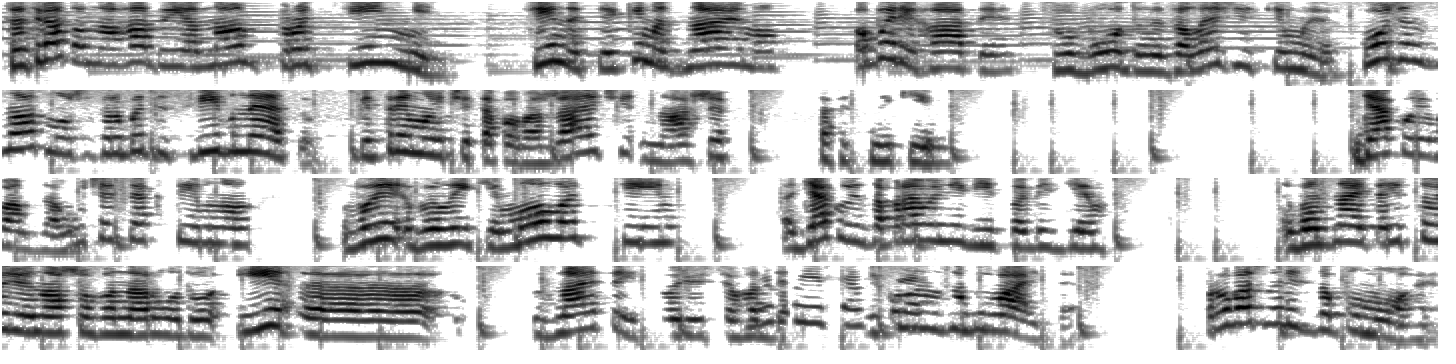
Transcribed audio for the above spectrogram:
Це свято нагадує нам про цінність, цінності, які ми знаємо, оберігати свободу, незалежність і мир. Кожен з нас може зробити свій внесок, підтримуючи та поважаючи наших захисників. Дякую вам за участь активно. Ви великі молодці. Дякую за правильні відповіді. Ви знаєте історію нашого народу і е, знаєте історію сьогодення. Ніколи не забувайте про важливість допомоги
